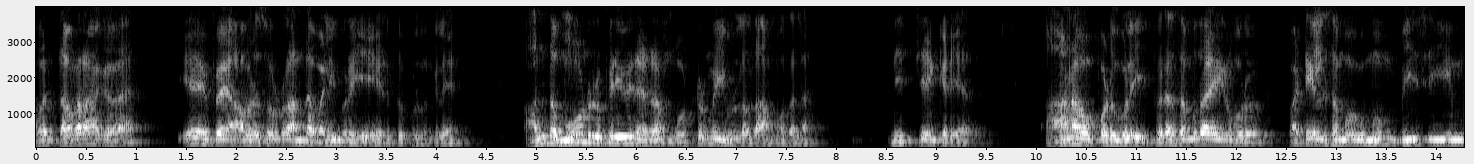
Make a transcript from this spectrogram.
அவர் தவறாக இப்போ அவர் சொல்கிற அந்த வழிமுறையை எடுத்துக்கொள்ளுங்களேன் அந்த மூன்று பிரிவினரிடம் ஒற்றுமை உள்ளதா முதல்ல. நிச்சயம் கிடையாது. ஆணவ படுகொலை பிற சமுதாயம் ஒரு பட்டியல் சமூகமும் பிசியும்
